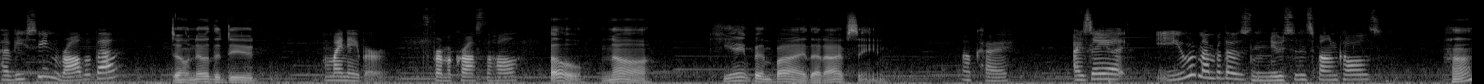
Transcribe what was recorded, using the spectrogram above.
Have you seen Rob about? Don't know the dude. My neighbor. From across the hall? Oh, nah. He ain't been by that I've seen. Okay. Isaiah, you remember those nuisance phone calls? Huh?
